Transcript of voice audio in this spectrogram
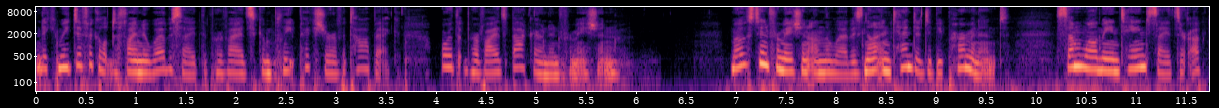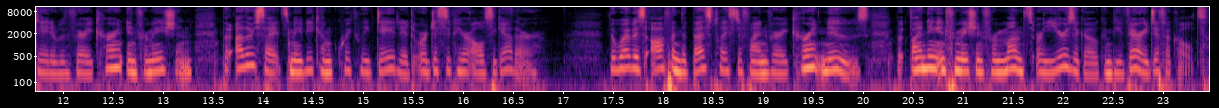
and it can be difficult to find a website that provides a complete picture of a topic, or that provides background information. Most information on the web is not intended to be permanent. Some well-maintained sites are updated with very current information, but other sites may become quickly dated or disappear altogether. The web is often the best place to find very current news, but finding information from months or years ago can be very difficult.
